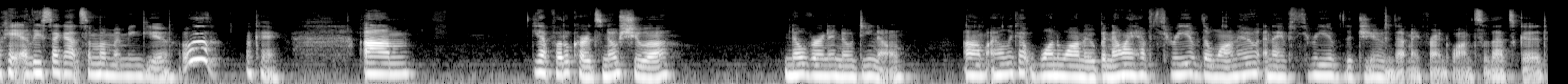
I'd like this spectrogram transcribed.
okay. At least I got some of my Mingyu. Ooh, okay. Um, yeah, photo cards. No Shua. No Vernon, no Dino. Um, I only got one Wonwoo, but now I have three of the Wonwoo and I have three of the Jun that my friend wants, so that's good.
